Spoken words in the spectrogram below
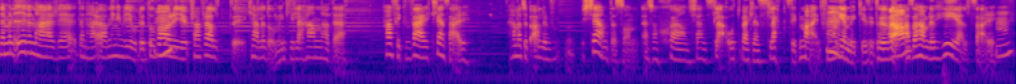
Nej men i den här, eh, den här övningen vi gjorde, då var det ju framförallt Kalle då, min kille, han hade, han fick verkligen så här han har typ aldrig känt en sån, en sån skön känsla och verkligen släppt sitt mind. För mm. han är mycket i sitt huvud. Ja. Alltså han blev helt så här, mm.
